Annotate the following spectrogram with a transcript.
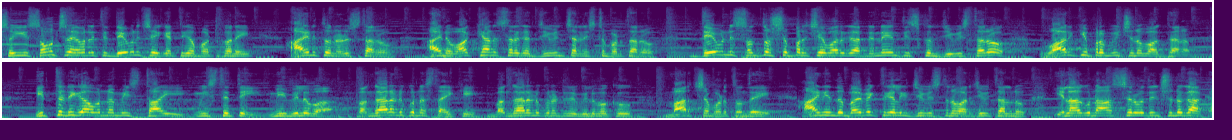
సో ఈ సంవత్సరం ఎవరైతే దేవుని చేయి గట్టిగా పట్టుకొని ఆయనతో నడుస్తారో ఆయన వాక్యానుసారంగా జీవించాలని ఇష్టపడతారో దేవుణ్ణి సంతోషపరిచేవారుగా నిర్ణయం తీసుకుని జీవిస్తారో వారికి ప్రభు ఇచ్చిన వాగ్దానం. ఇత్తడిగా ఉన్న మీ స్థాయి మీ స్థితి మీ విలువ బంగారనుకున్న స్థాయికి బంగారానికున్నటువంటి విలువకు మార్చబడుతుంది. ఆయన ఇందు భయభక్తి కలిగి జీవిస్తున్న వారి జీవితాలను ఇలాగున ఆశీర్వదించునుగాక.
